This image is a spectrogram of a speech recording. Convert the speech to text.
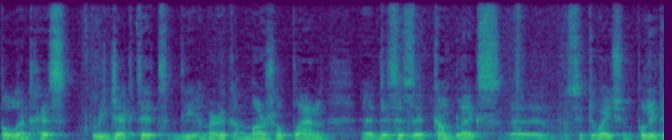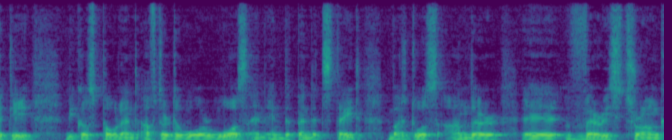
Poland has rejected the American Marshall Plan. Uh, this is a complex uh, situation politically because Poland, after the war, was an independent state, but it was under a very strong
